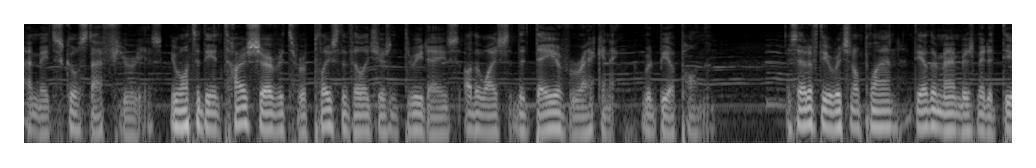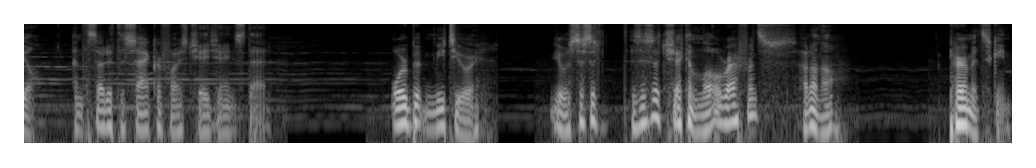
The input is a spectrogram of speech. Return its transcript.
and made school staff furious. He wanted the entire server to replace the villagers in three days, otherwise the day of reckoning would be upon them. Instead of the original plan, the other members made a deal and decided to sacrifice JJ instead. Orbit Meteor. It was just a is this a Chicken Little reference? I don't know. Pyramid scheme.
